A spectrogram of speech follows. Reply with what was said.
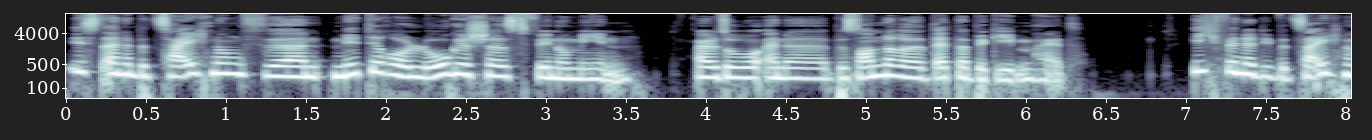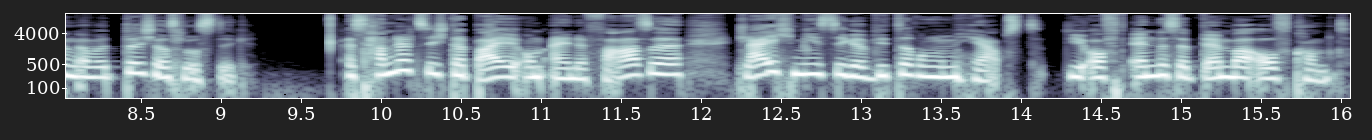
ist eine Bezeichnung für ein meteorologisches Phänomen, also eine besondere Wetterbegebenheit. Ich finde die Bezeichnung aber durchaus lustig. Es handelt sich dabei um eine Phase gleichmäßiger Witterung im Herbst, die oft Ende September aufkommt.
